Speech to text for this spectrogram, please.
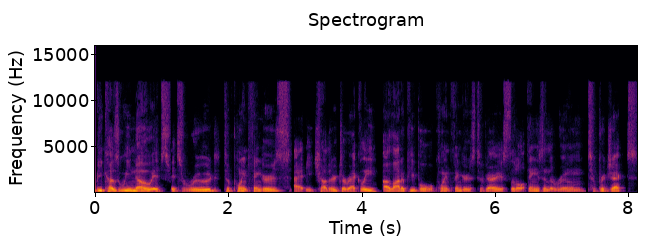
because we know it's it's rude to point fingers at each other directly, a lot of people will point fingers to various little things in the room to project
